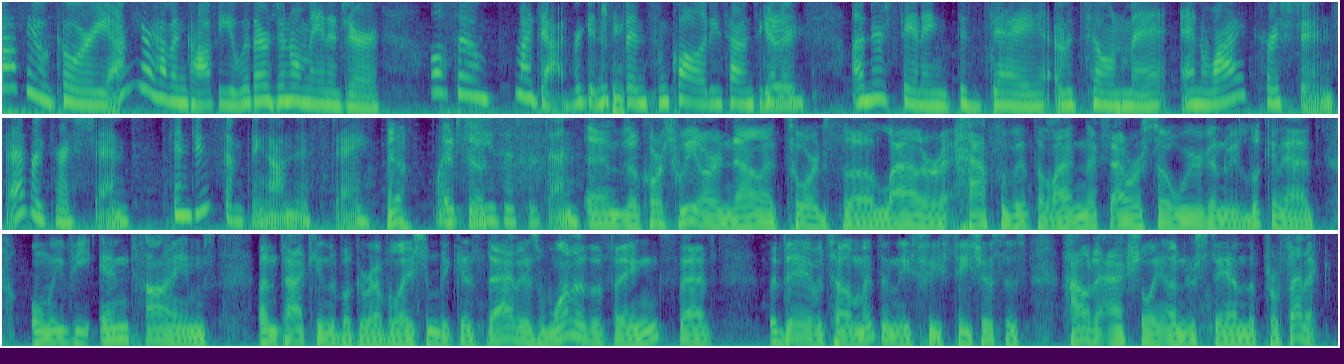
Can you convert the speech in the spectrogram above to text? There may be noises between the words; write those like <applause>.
Coffee with Corey. I'm here having coffee with our general manager. Also, my dad. We're getting to spend some quality time together, understanding the Day of Atonement and why Christians, every Christian, can do something on this day. Yeah, What it's a- Jesus has done. And of course, we are now at towards the latter half of it, the la- next hour or so. We're going to be looking at only the end times, unpacking the book of Revelation, because that is one of the things that the Day of Atonement and these feasts teach us is how to actually understand the prophetic.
